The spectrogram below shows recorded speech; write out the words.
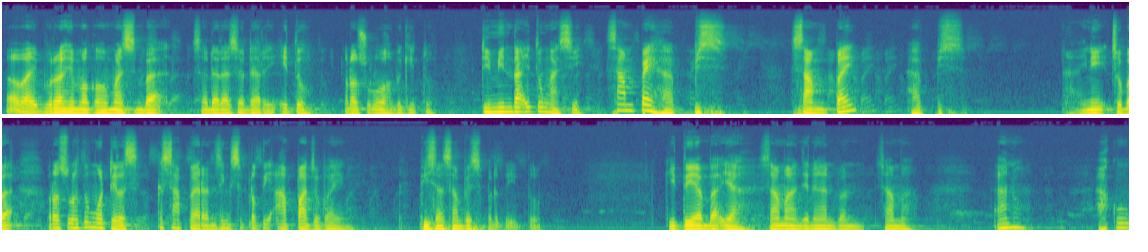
Bapak Ibu Mbak saudara-saudari itu Rasulullah begitu. Diminta itu ngasih sampai habis. Sampai habis. Nah, ini coba Rasulullah itu model kesabaran sing seperti apa coba yang bisa sampai seperti itu. Gitu ya Mbak ya, sama jenengan pun sama. Anu, aku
